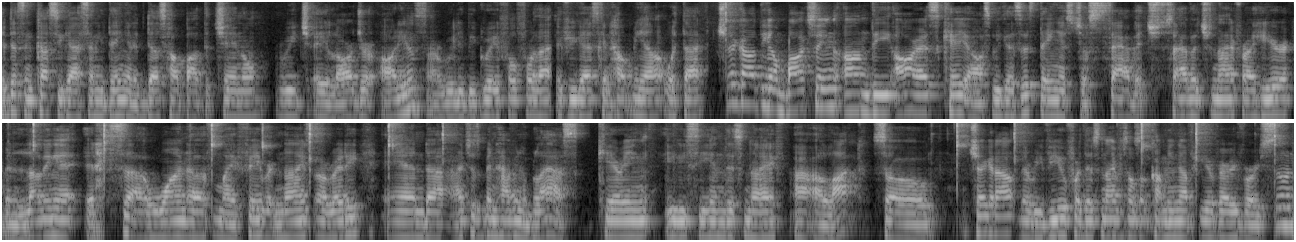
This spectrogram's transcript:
it doesn't cost you guys anything and it does help out the channel reach a larger audience. I'll really be grateful for that if you guys can help me out with that. Check out the unboxing on the rs chaos because this thing is just savage savage knife right here. Been loving it. It's uh, one of my favorite knives already. And uh, I just been having a blast carrying EDC in this knife uh, a lot. So check it out. The review for this knife is also coming up here very very soon.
